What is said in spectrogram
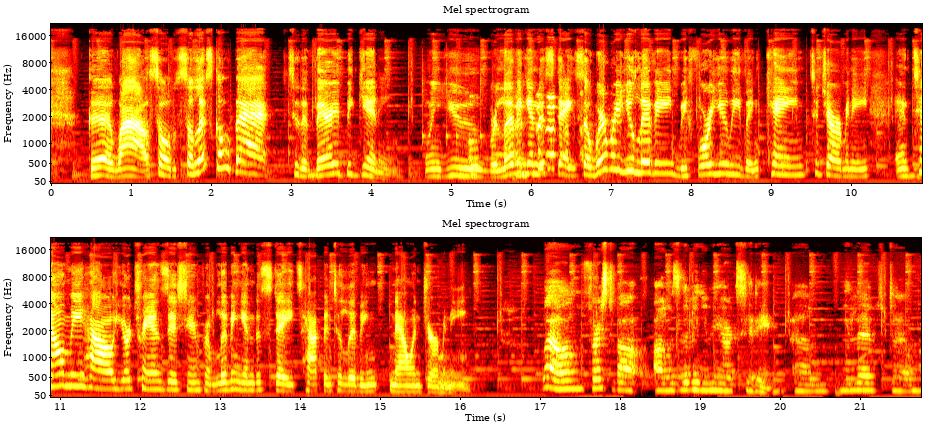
Good. Wow. So so let's go back to the very beginning when you oh, were living in the States. So where were you living before you even came to Germany? And tell me how your transition from living in the States happened to living now in Germany. Well, first of all, I was living in New York City. Um, we lived um,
